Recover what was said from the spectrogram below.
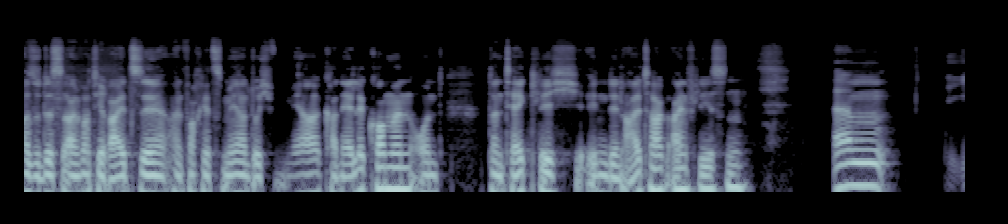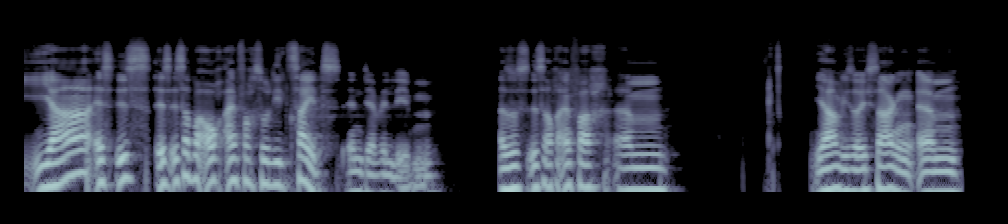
Also, dass einfach die Reize einfach jetzt mehr durch mehr Kanäle kommen und dann täglich in den Alltag einfließen? Ähm, ja, es ist, es ist aber auch einfach so die Zeit, in der wir leben. Also es ist auch einfach, ähm, ja, wie soll ich sagen, ähm,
